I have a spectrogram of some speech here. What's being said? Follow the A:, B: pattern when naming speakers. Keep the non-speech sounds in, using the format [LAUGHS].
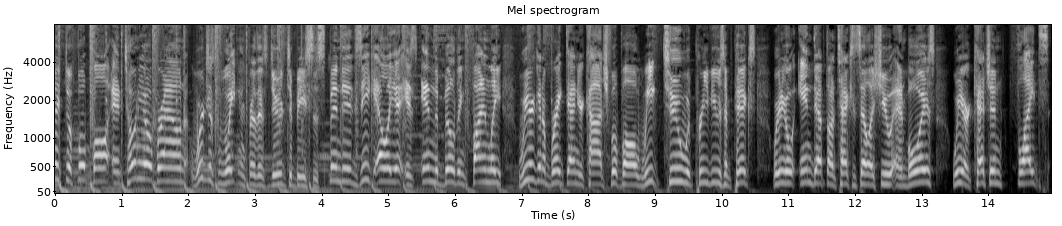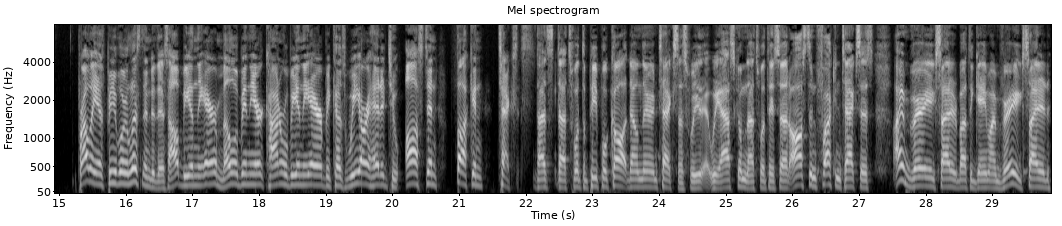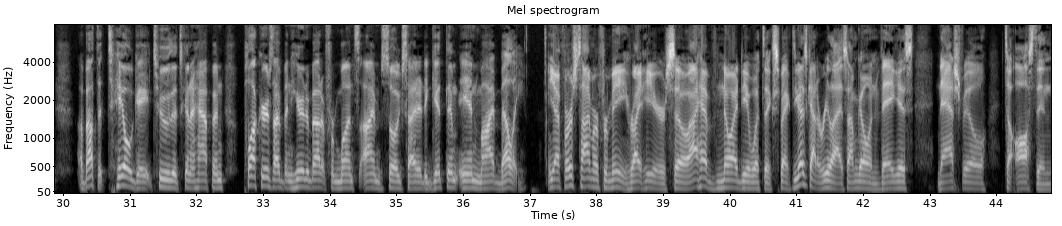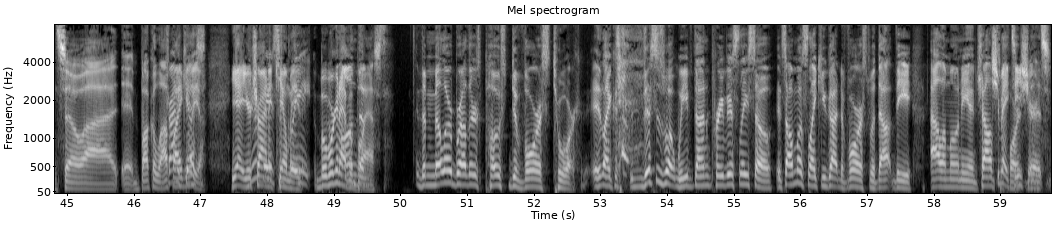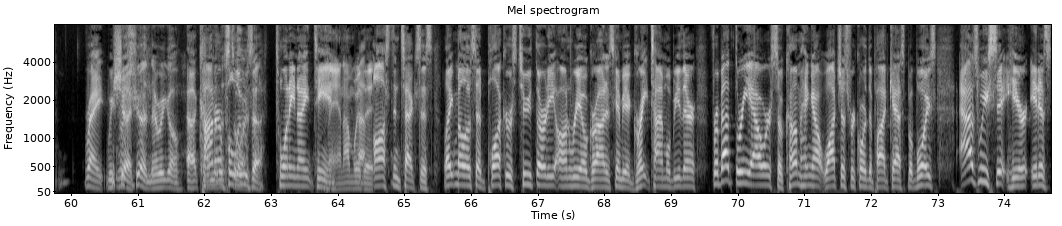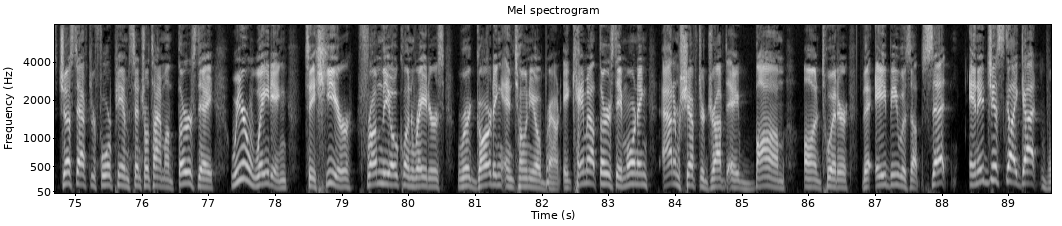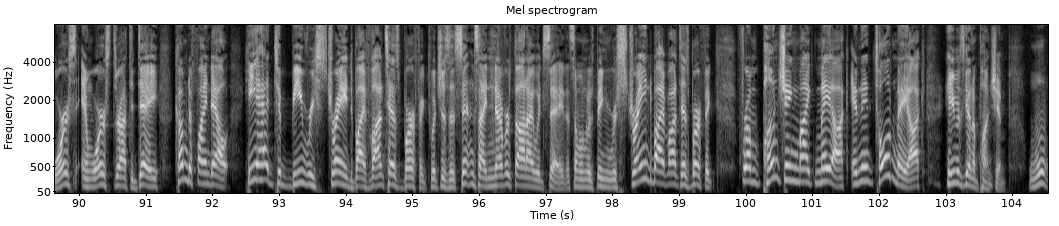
A: Stick to Football, Antonio Brown, we're just waiting for this dude to be suspended. Zeke Elliott is in the building finally. We're going to break down your college football week two with previews and picks. We're going to go in depth on Texas LSU. And boys, we are catching flights probably as people are listening to this. I'll be in the air, Mel will be in the air, Connor will be in the air because we are headed to Austin fucking Texas.
B: That's that's what the people call it down there in Texas. We we ask them. That's what they said. Austin, fucking Texas. I am very excited about the game. I'm very excited about the tailgate too. That's going to happen. Pluckers. I've been hearing about it for months. I'm so excited to get them in my belly.
C: Yeah, first timer for me right here. So I have no idea what to expect. You guys got to realize I'm going Vegas, Nashville to Austin. So uh, buckle up, I guess. You. Yeah, you're, you're trying to kill me, but we're gonna have a blast.
A: The- the Miller Brothers post divorce tour. It, like [LAUGHS] this is what we've done previously, so it's almost like you got divorced without the alimony and child
C: should
A: support.
C: make t-shirts.
A: Right, we should. We
B: should. There we go.
A: Uh, Connor Palooza, 2019.
C: Man, I'm with uh, it.
A: Austin, Texas. Like Mello said, Pluckers 2:30 on Rio Grande. It's going to be a great time. We'll be there for about three hours. So come hang out, watch us record the podcast. But boys, as we sit here, it is just after 4 p.m. Central Time on Thursday. We are waiting to hear from the Oakland Raiders regarding Antonio Brown. It came out Thursday morning. Adam Schefter dropped a bomb on Twitter. The AB was upset and it just like got worse and worse throughout the day. Come to find out, he had to be restrained by Vontaze Burfict, which is a sentence I never thought I would say that someone was being restrained by Vontaze Burfict from punching Mike Mayock and then told Mayock he was going to punch him.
